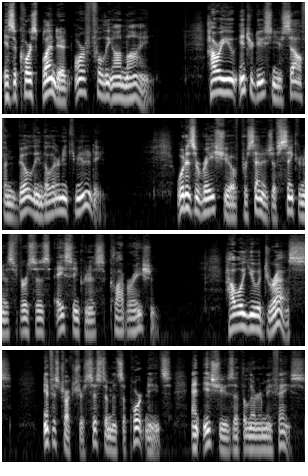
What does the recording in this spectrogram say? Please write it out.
Is the course blended or fully online? How are you introducing yourself and building the learning community? What is the ratio of percentage of synchronous versus asynchronous collaboration? How will you address infrastructure, system, and support needs and issues that the learner may face?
